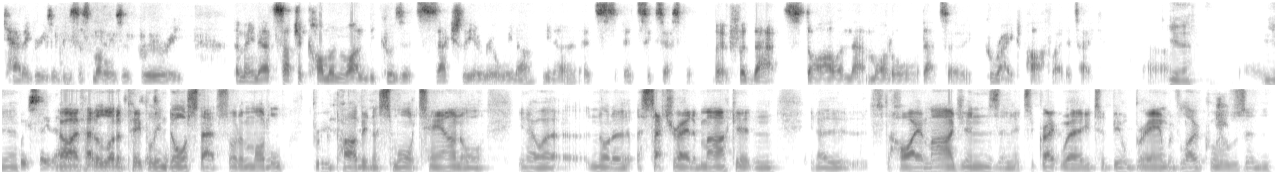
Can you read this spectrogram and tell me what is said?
categories or business models of brewery. I mean, that's such a common one because it's actually a real winner. You know, it's it's successful. But for that style and that model, that's a great pathway to take. Um, yeah, yeah. We see that. No, I've had a lot of people endorse that sort of model brew pub in a small town or you know a, not a, a, saturated market and you know it's the higher margins and it's a great way to build brand with locals and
